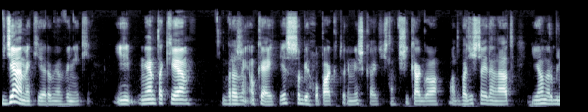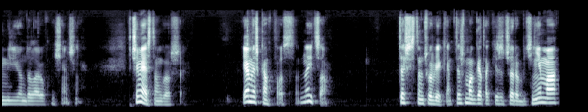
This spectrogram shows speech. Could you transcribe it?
widziałem, jakie robią wyniki. I miałem takie wrażenie, ok, jest sobie chłopak, który mieszka gdzieś tam w Chicago, ma 21 lat i on robi milion dolarów miesięcznie. W czym ja jestem gorszy? Ja mieszkam w Polsce. No i co? też jestem człowiekiem, też mogę takie rzeczy robić. Nie ma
